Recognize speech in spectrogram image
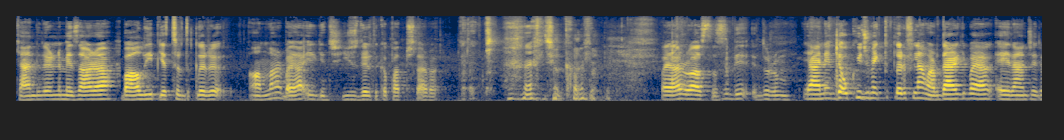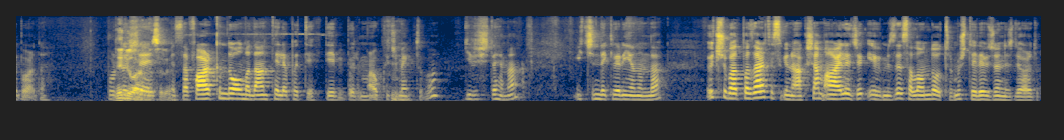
Kendilerini mezara bağlayıp yatırdıkları anlar bayağı ilginç. Yüzleri de kapatmışlar bak. Çok komik. Bayağı ruh hastası bir durum. Yani bir de okuyucu mektupları falan var. Dergi bayağı eğlenceli bu arada. Burada Ne diyorlar şey, mesela? farkında olmadan telepati diye bir bölüm var. Okuyucu mektubu. Girişte hemen. İçindekilerin yanında. 3 Şubat pazartesi günü akşam ailecek evimizde salonda oturmuş televizyon izliyorduk.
